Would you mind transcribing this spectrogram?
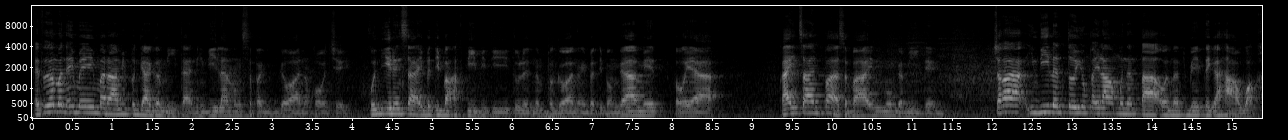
Ito naman ay may maraming paggagamitan, hindi lamang sa paggawa ng kotse, kundi rin sa iba't ibang activity tulad ng paggawa ng iba't ibang gamit o kaya kahit saan pa sa bahay mong gamitin. Tsaka hindi lang to yung kailangan mo ng tao na may tagahawak.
